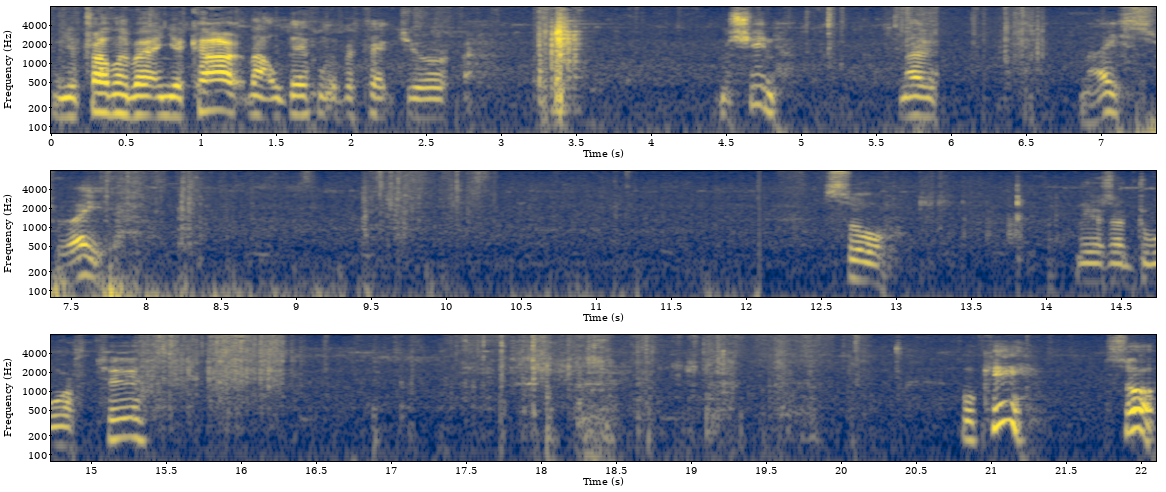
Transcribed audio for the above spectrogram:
When you're traveling about in your car that'll definitely protect your machine. Now nice right so there's our dwarf 2 Okay, so,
